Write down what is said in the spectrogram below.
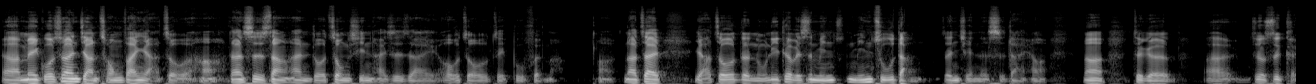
啊，美国虽然讲重返亚洲啊哈，但事实上很多重心还是在欧洲这部分嘛，啊，那在亚洲的努力，特别是民民主党政权的时代哈，那这个呃，就是可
